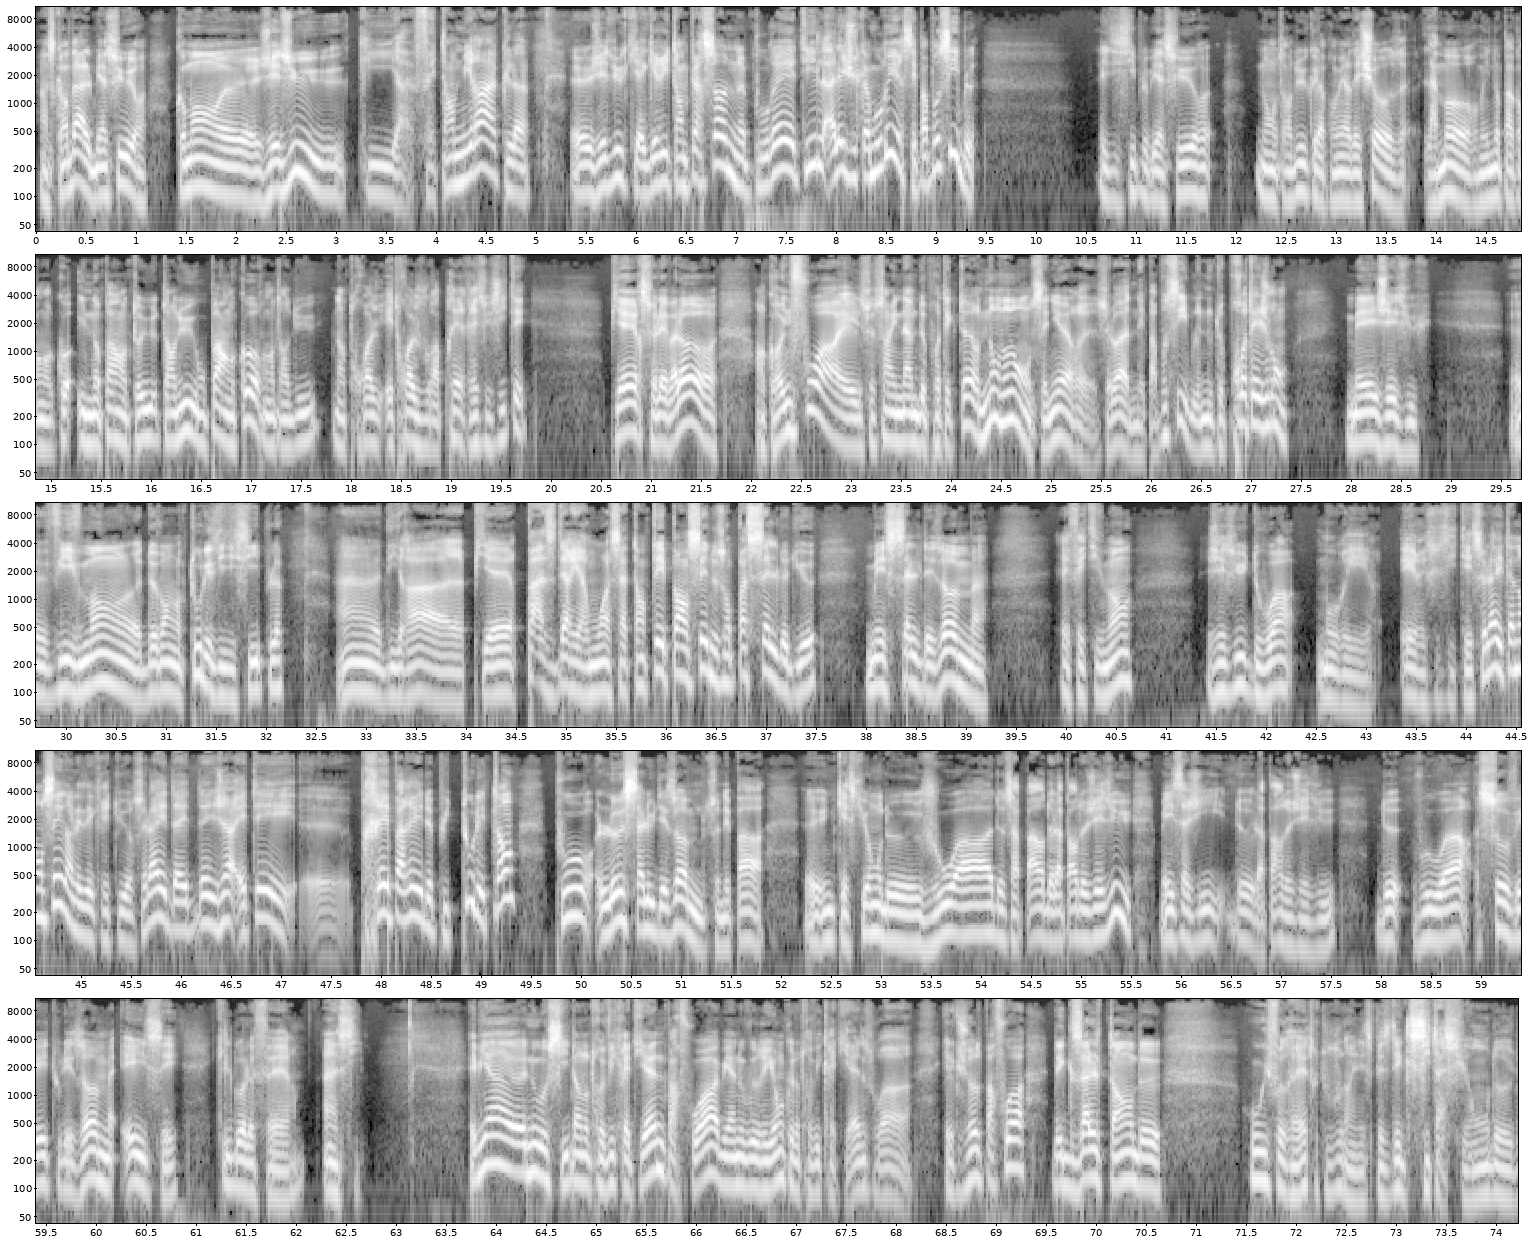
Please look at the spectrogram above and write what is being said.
Un scandale, bien sûr. Comment euh, Jésus, qui a fait tant de miracles, euh, Jésus qui a guéri tant de personnes, pourrait-il aller jusqu'à mourir? C'est pas possible. Les disciples, bien sûr, n'ont entendu que la première des choses, la mort, mais ils n'ont pas, entendu, ou pas encore entendu, et trois jours après, ressusciter. Pierre se lève alors, encore une fois, et il se sent une âme de protecteur. Non, non, non, Seigneur, cela n'est pas possible, nous te protégerons. Mais Jésus, euh, vivement devant tous les disciples, hein, dira Pierre, passe derrière moi, Satan, tes pensées ne sont pas celles de Dieu, mais celles des hommes. Effectivement, Jésus doit mourir et ressusciter. Cela est annoncé dans les Écritures, cela a déjà été euh, préparé depuis tous les temps pour le salut des hommes. Ce n'est pas euh, une question de joie de sa part, de la part de Jésus, mais il s'agit de la part de Jésus de vouloir sauver tous les hommes et il sait qu'il doit le faire ainsi. Eh bien, euh, nous aussi, dans notre vie chrétienne, parfois, eh bien, nous voudrions que notre vie chrétienne soit quelque chose, parfois, d'exaltant, de, où il faudrait être toujours dans une espèce d'excitation, de,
